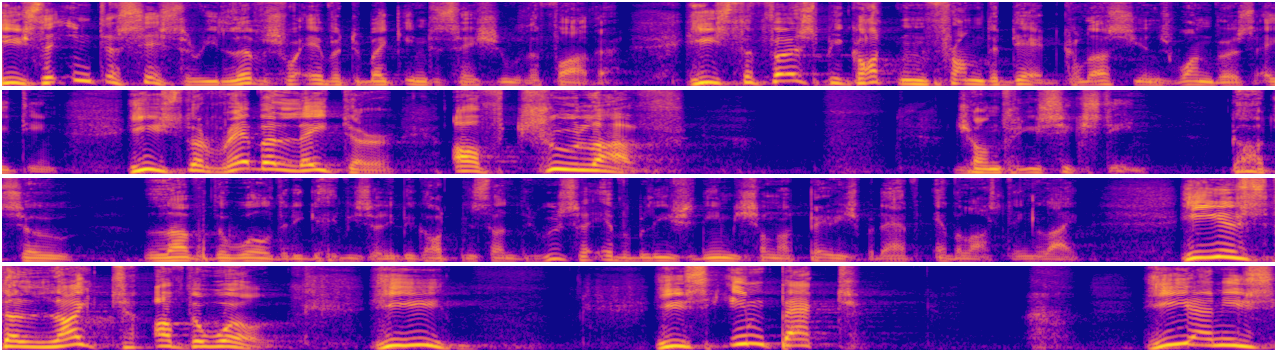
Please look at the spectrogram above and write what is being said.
He's the intercessor. He lives forever to make intercession with the Father. He's the first begotten from the dead, Colossians 1, verse 18. He's the revelator of true love, John 3, 16. God so loved the world that he gave his only begotten Son, that whosoever believes in him shall not perish but have everlasting life. He is the light of the world. He, his impact, he and his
